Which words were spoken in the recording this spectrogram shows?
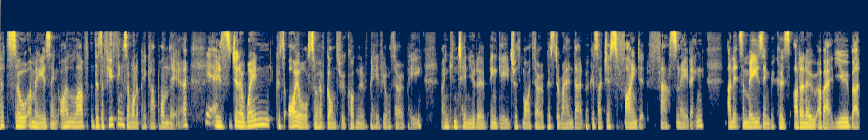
That's so amazing. I love. There's a few things I want to pick up on there. Yeah. Is you know when because I also have gone through cognitive behavioral therapy and continue to engage with my therapist around that because I just find it fascinating, and it's amazing because I don't know about you, but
